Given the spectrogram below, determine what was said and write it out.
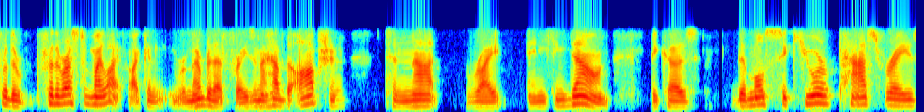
for the for the rest of my life. I can remember that phrase, and I have the option to not write anything down because the most secure passphrase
